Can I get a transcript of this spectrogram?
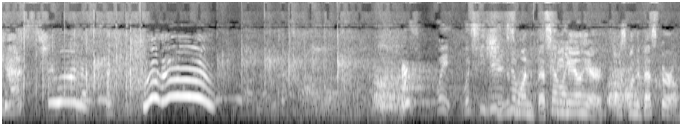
Yes, she won! Woohoo! Wait, what'd she do? She just to- won the best like- female here. She just won the best girl.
